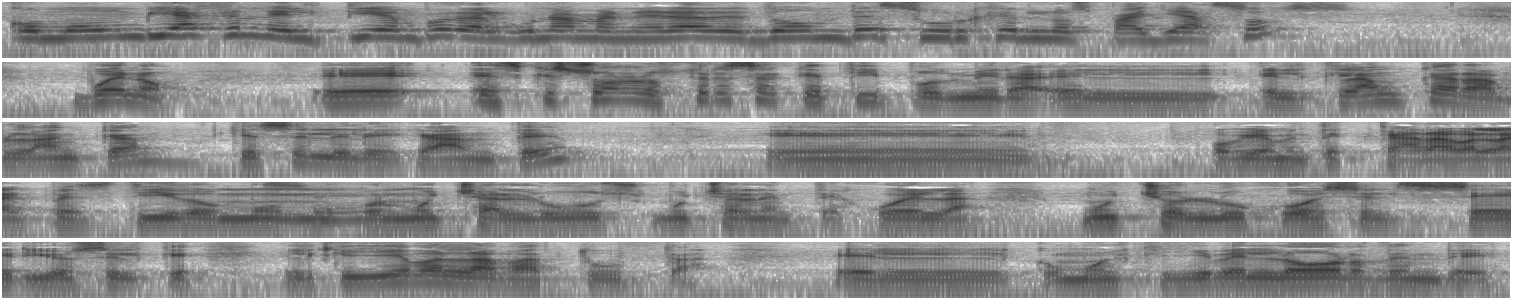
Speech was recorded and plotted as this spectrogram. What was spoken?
como un viaje en el tiempo de alguna manera de dónde surgen los payasos. Bueno, eh, es que son los tres arquetipos. Mira, el, el clown cara blanca, que es el elegante, eh, obviamente cara blanca, vestido Sí. con mucha luz, mucha lentejuela, mucho lujo, es el serio, es el que, el que lleva la batuta, el, como el que lleva el orden de,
